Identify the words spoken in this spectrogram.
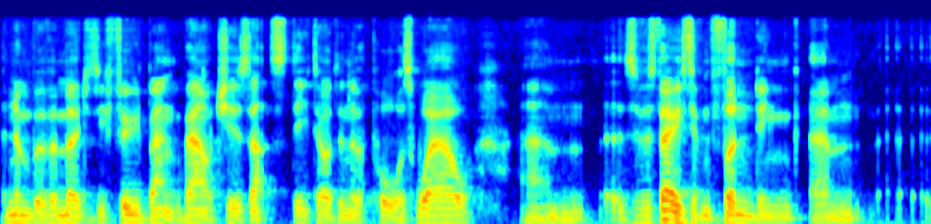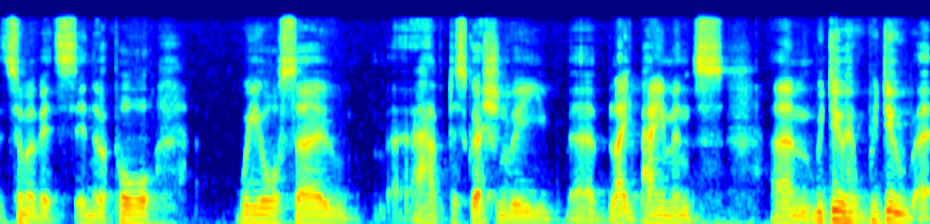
a number of emergency food bank vouchers. That's detailed in the report as well. Um, so there's various different funding. Um, some of it's in the report. We also have discretionary uh, late payments. Um, we do have, we do uh,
